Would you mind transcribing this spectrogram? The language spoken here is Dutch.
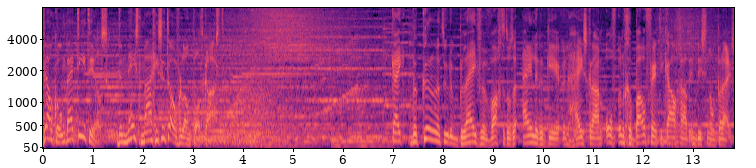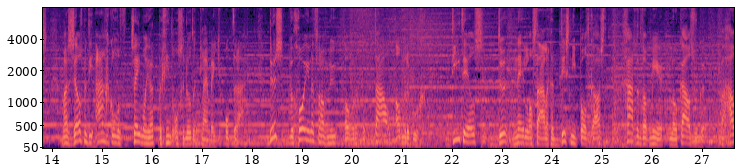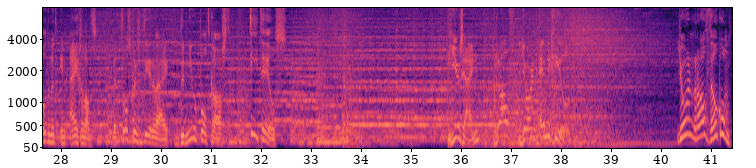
Welkom bij T-Tales, de meest magische toverland podcast. Kijk, we kunnen natuurlijk blijven wachten tot er eindelijk een keer een hijskraan of een gebouw verticaal gaat in Disneyland Parijs. Maar zelfs met die aangekondigde 2 miljard begint ons geduld een klein beetje op te raken. Dus we gooien het vanaf nu over een totaal andere boeg. Details, de Nederlandstalige Disney-podcast, gaat het wat meer lokaal zoeken. We houden het in eigen land. Met trots presenteren wij de nieuwe podcast Details. Hier zijn Ralf, Jorn en Michiel. Jorn, Ralf, welkom.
